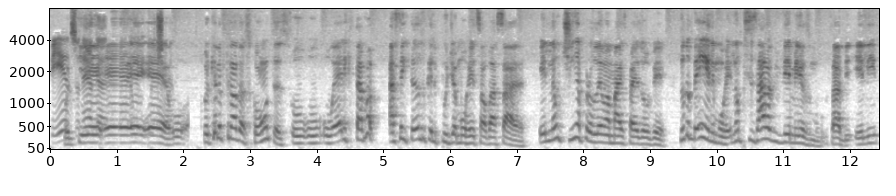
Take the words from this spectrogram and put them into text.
Peso, Porque né? Da... É, é, é, o, porque no final das contas, o, o, o Eric tava aceitando que ele podia morrer e salvar a Sarah. Ele não tinha problema mais para resolver. Tudo bem ele morrer, ele não precisava viver mesmo, sabe? Ele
